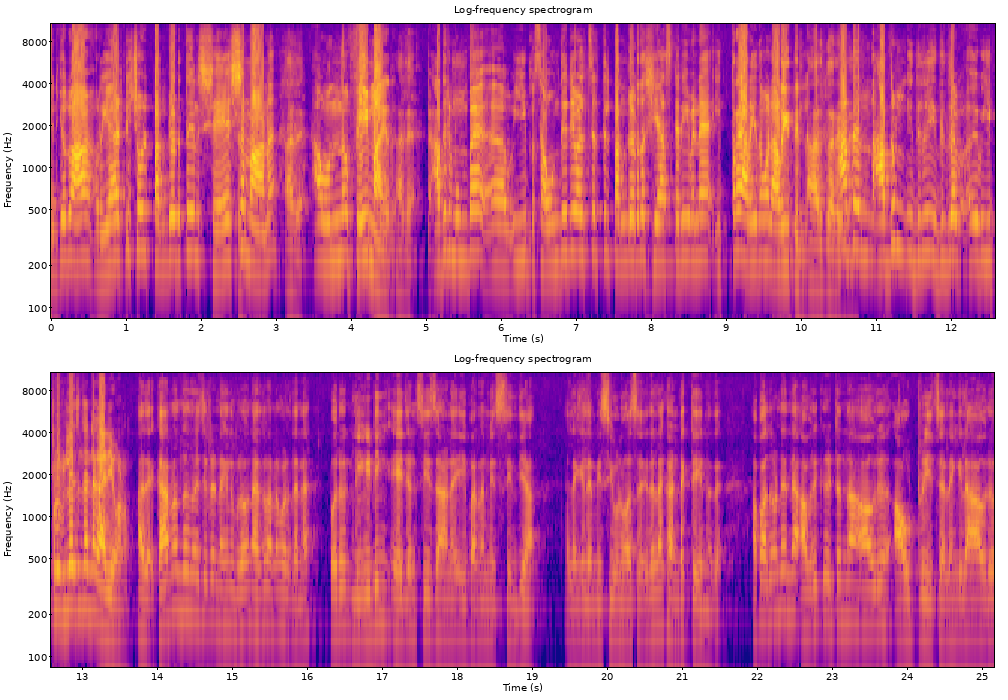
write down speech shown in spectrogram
എനിക്ക് തോന്നുന്നു ആ റിയാലിറ്റി ഷോയിൽ പങ്കെടുത്തതിന് ശേഷമാണ് ഒന്ന് ഫെയിം ആയത് അതിനു മുമ്പേ ഈ സൗന്ദര്യ മത്സരത്തിൽ പങ്കെടുത്ത ഷിയാസ് കരീമിനെ ഇത്ര അറിയുന്ന പോലെ അറിയത്തില്ല. അത് അതും ഇതിന് ഇതിന്റെ ഈ പ്രിവിലേജും തന്നെ കാര്യമാണ്. അതെ. കാരണം എന്താണെന്ന് വെച്ചിട്ടുണ്ടെങ്കിൽ ബ്രോ നേരത്തെ പറഞ്ഞ പോലെ തന്നെ ഒരു ലീഡിംഗ് ഏജൻസീസ് ആണ് ഈ പറഞ്ഞ മിസ് ഇന്ത്യ അല്ലെങ്കിൽ മിസ് യൂണിവേഴ്സ് ഇതെല്ലാം കണ്ടക്ട് ചെയ്യുന്നത്. അപ്പോൾ അതുകൊണ്ട് തന്നെ അവർക്ക് കിട്ടുന്ന ആ ഒരു ഔട്ട് റീച്ച് അല്ലെങ്കിൽ ആ ഒരു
